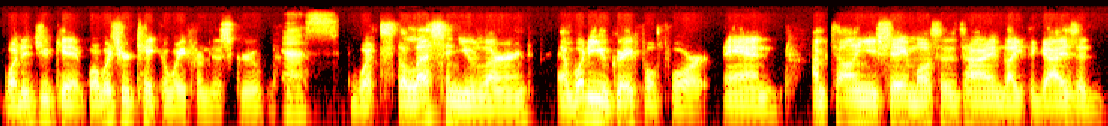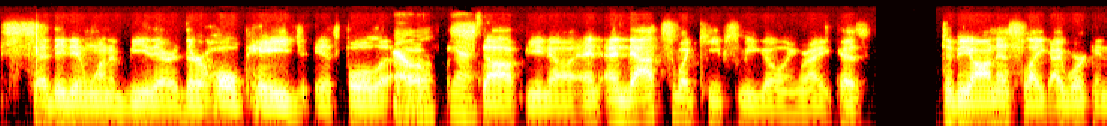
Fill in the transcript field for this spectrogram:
what did you get? What was your takeaway from this group? Yes. What's the lesson you learned? and what are you grateful for? And I'm telling you, Shay, most of the time, like the guys that said they didn't want to be there, their whole page is full of yes. stuff, you know, and and that's what keeps me going, right? Because to be honest, like I work in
